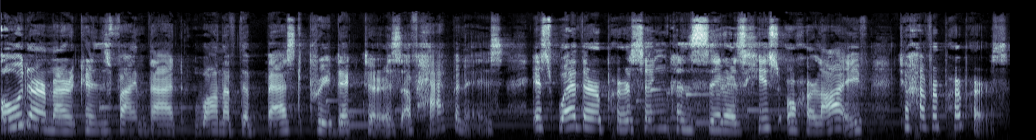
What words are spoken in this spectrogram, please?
older Americans find that one of the best predictors of happiness is whether a person considers his or her life to have a purpose.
